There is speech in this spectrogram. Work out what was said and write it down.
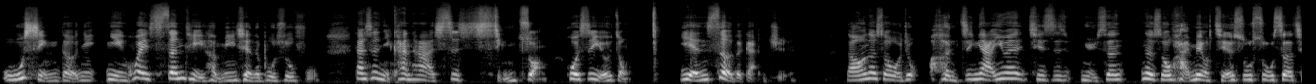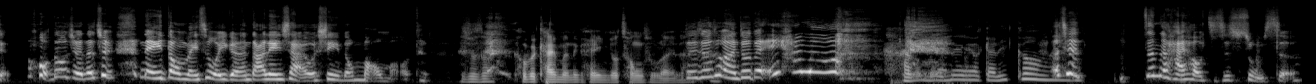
无形的。你你会身体很明显的不舒服，但是你看它的是形状，或是有一种颜色的感觉。然后那时候我就很惊讶，因为其实女生那时候还没有结束宿舍前，我都觉得去那一栋，每次我一个人搭电梯下来，我心里都毛毛的。你就说会不会开门，那个黑影就冲出来了？对，就突然就对，哎，Hello。妹妹要跟你讲，而且真的还好，只是宿舍。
